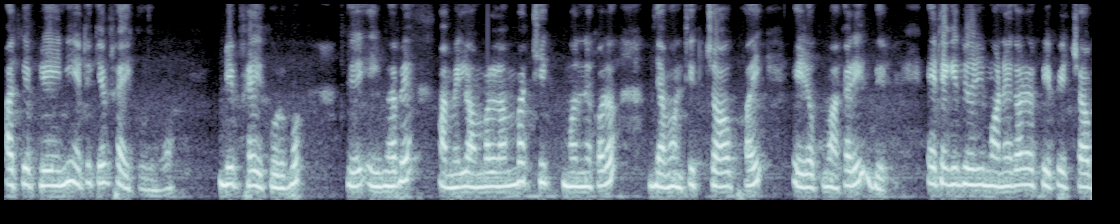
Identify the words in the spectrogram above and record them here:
আজকে প্লেনই এটাকে ফ্রাই করব। ডিপ ফ্রাই করব। এইভাবে আমি লম্বা লম্বা ঠিক মনে করো যেমন ঠিক চপ হয়, এরকম আকারেই বের এটাকে যদি মনে করো পেঁপের চপ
